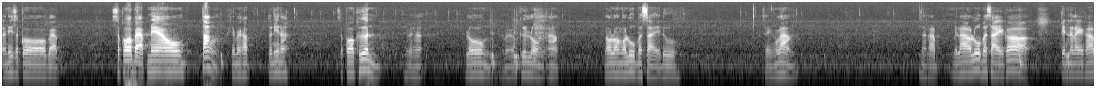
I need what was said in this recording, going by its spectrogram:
อันนี้สกอร์แบบสกอร์แบบแนวตั้งใช่ไหมครับ ตัวนี้นะ สกอร์ขึ้นใช่ไหมฮะลงใช่ไหมครับขึ้นลงอ้าวเราลองเอารูปมาใส่ดู ใส่ข้างล่างนะครับ เวลาเอารูปมาใส่ก็เป็นอะไรครับ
